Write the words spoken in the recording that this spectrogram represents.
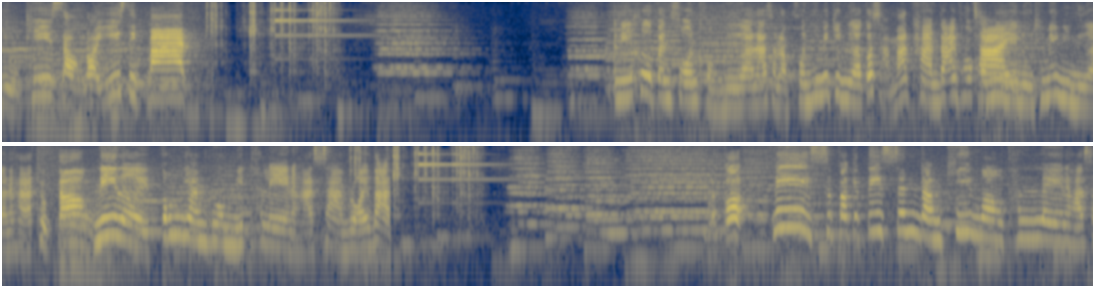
อยู่ที่ 220 บาท อันนี้คือเป็นโซนของเนื้อนะสำหรับคนที่ไม่กินเนื้อก็สามารถทานได้เพราะเขาใช่ มีเมนูที่ไม่มีเนื้อนะคะ ถูกต้อง นี่เลยต้มยำรวมมิตรทะเลนะคะ 300 บาท แล้วก็ นี่สปาเกตตี้เส้นดำขี้เมาทะเลนะคะ 220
